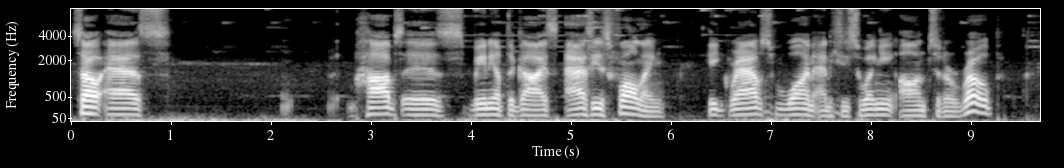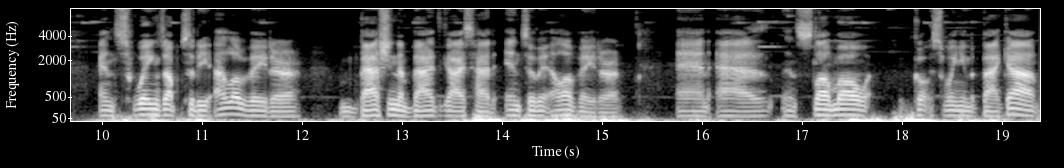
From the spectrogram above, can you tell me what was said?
So as Hobbs is beating up the guys as he's falling, he grabs one and he's swinging onto the rope, and swings up to the elevator, bashing the bad guy's head into the elevator. And as in slow mo, swinging it back out,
